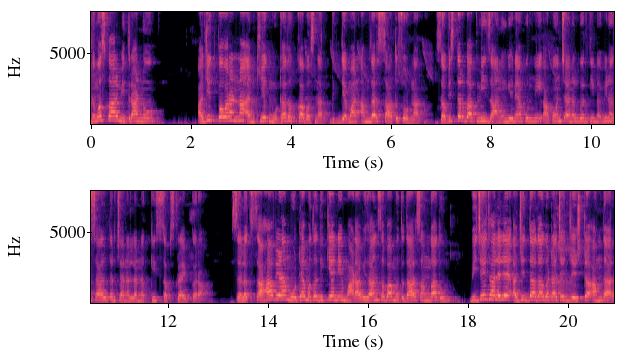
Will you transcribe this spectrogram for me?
नमस्कार मित्रांनो. अजित पवारांना आणखी एक मोठा धक्का बसणार. विद्यमान आमदार साथ सोडणार. सविस्तर बातमी जाणून घेण्यापूर्वी आपण चॅनलवरती नवीन असाल तर चॅनलला नक्कीच सबस्क्राईब करा. सलग सहा वेळा मोठ्या मताधिक्याने माडा विधानसभा मतदारसंघातून विजय झालेले अजितदादा गटाचे ज्येष्ठ आमदार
